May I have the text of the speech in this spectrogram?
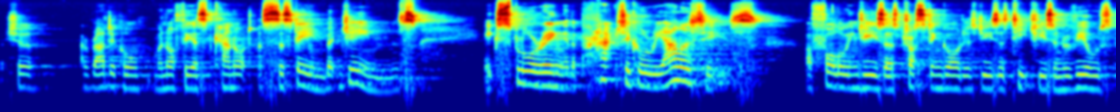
which a, a radical monotheist cannot sustain. But James, exploring the practical realities of following Jesus, trusting God as Jesus teaches and reveals,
